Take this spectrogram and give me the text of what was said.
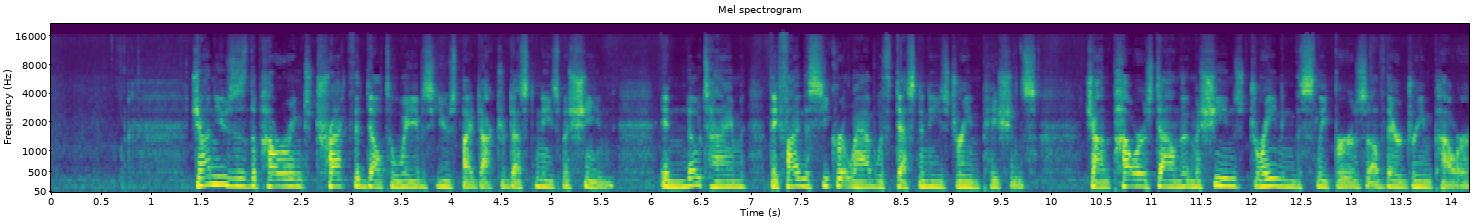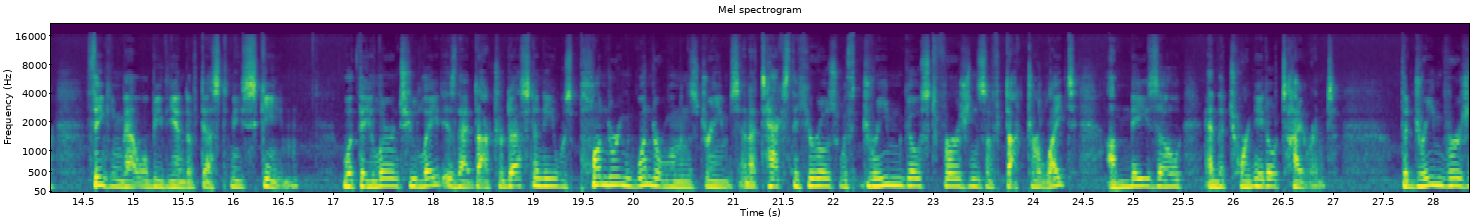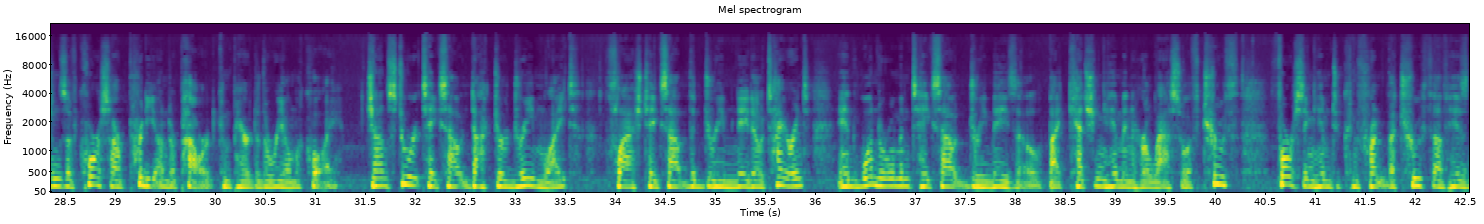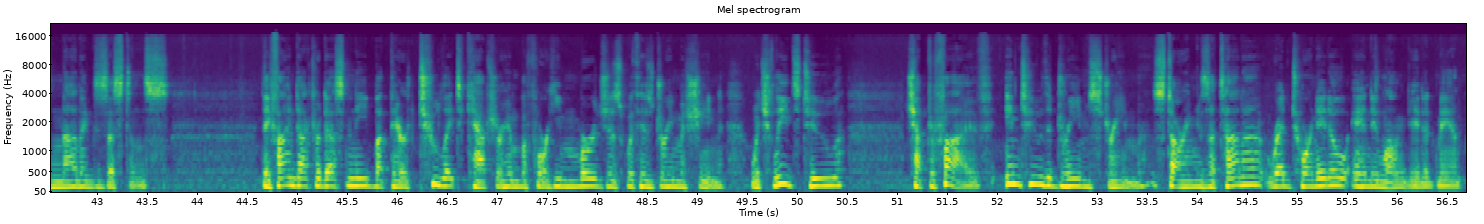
John uses the power ring to track the delta waves used by Dr. Destiny's machine. In no time, they find the secret lab with Destiny's dream patients. John powers down the machines, draining the sleepers of their dream power, thinking that will be the end of Destiny's scheme. What they learn too late is that Dr. Destiny was plundering Wonder Woman's dreams and attacks the heroes with dream ghost versions of Dr. Light, Amazo, and the Tornado Tyrant. The dream versions, of course, are pretty underpowered compared to the real McCoy. John Stewart takes out Dr. Dreamlight, Flash takes out the Dream NATO Tyrant, and Wonder Woman takes out Dreamazo by catching him in her lasso of truth, forcing him to confront the truth of his non existence. They find Dr. Destiny, but they're too late to capture him before he merges with his dream machine, which leads to Chapter 5 Into the Dream Stream, starring Zatanna, Red Tornado, and Elongated Man.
